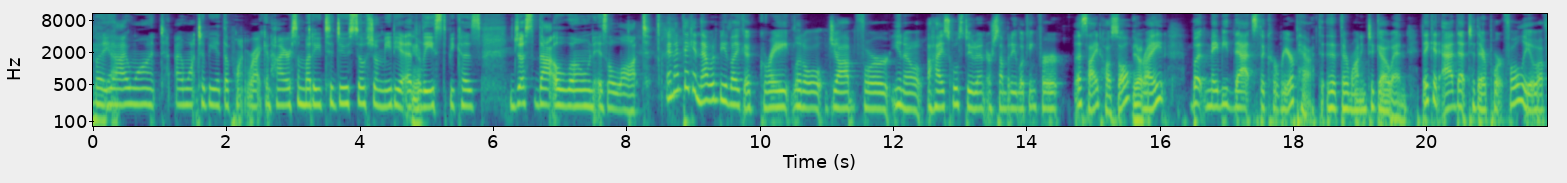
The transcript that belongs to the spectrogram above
but yeah. Yeah. I want I want to be at the point where I can hire somebody to do social media at Yeah. least because just that alone is a lot. And I'm thinking that would be like a great little job for, you know, a high school student or somebody looking for a side hustle, right? But maybe that's the career path that they're wanting to go in. They could add that to their portfolio of,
